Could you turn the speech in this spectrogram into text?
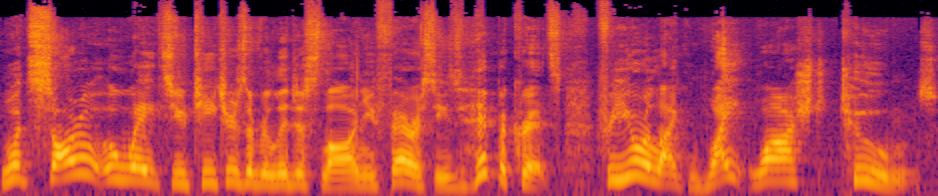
What sorrow awaits you, teachers of religious law, and you Pharisees, hypocrites, for you are like whitewashed tombs,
